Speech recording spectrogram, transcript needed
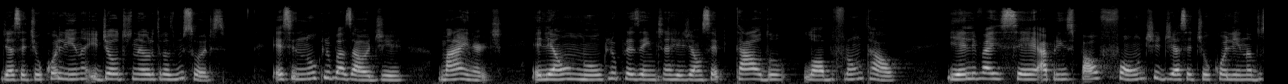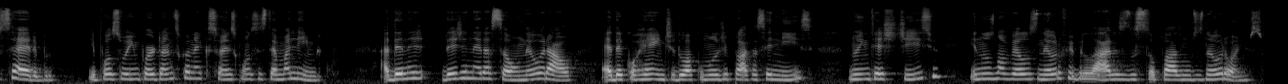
de acetilcolina e de outros neurotransmissores. Esse núcleo basal de Meinert, ele é um núcleo presente na região septal do lobo frontal, e ele vai ser a principal fonte de acetilcolina do cérebro e possui importantes conexões com o sistema límbico. A degeneração neural é decorrente do acúmulo de placas senis no intestício e nos novelos neurofibrilares do citoplasma dos neurônios.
